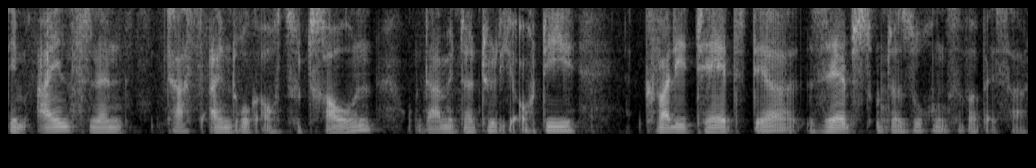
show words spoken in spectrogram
dem einzelnen Tasteindruck auch zu trauen und damit natürlich auch die Qualität der Selbstuntersuchung zu verbessern.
